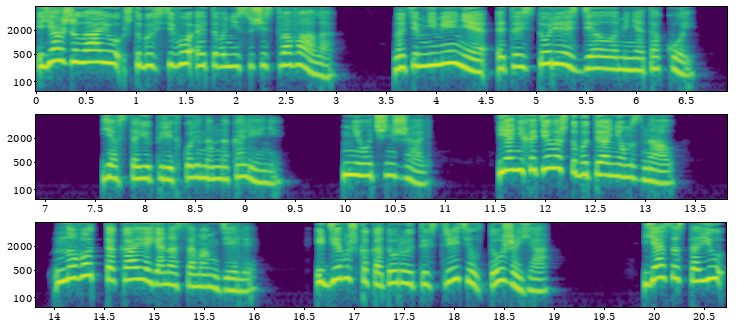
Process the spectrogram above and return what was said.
я желаю, чтобы всего этого не существовало. Но тем не менее, эта история сделала меня такой. Я встаю перед Колином на колени. Мне очень жаль. Я не хотела, чтобы ты о нем знал. Но вот такая я на самом деле. И девушка, которую ты встретил, тоже я. Я состою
